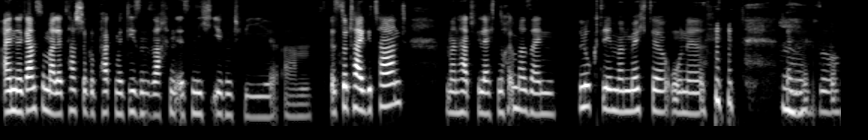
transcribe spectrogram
eine ganz normale Tasche gepackt mit diesen Sachen ist nicht irgendwie, ähm, ist total getarnt. Man hat vielleicht noch immer seinen Look, den man möchte, ohne äh, mhm. so.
